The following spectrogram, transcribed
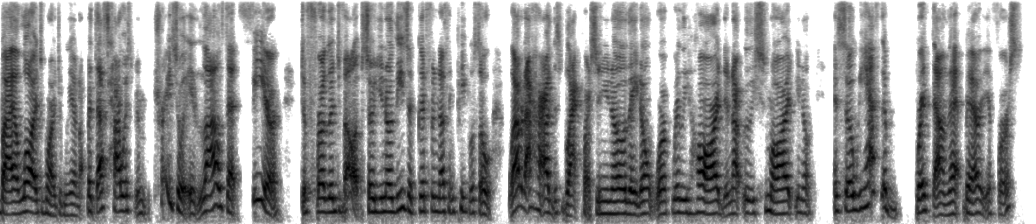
by a large margin, we are not. But that's how it's been portrayed. So it allows that fear to further develop. So, you know, these are good for nothing people. So why would I hire this black person? You know, they don't work really hard, they're not really smart, you know. And so we have to break down that barrier first.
